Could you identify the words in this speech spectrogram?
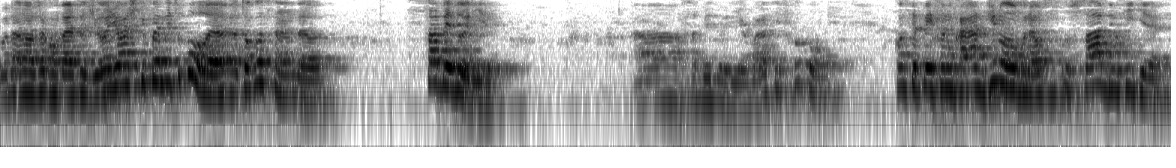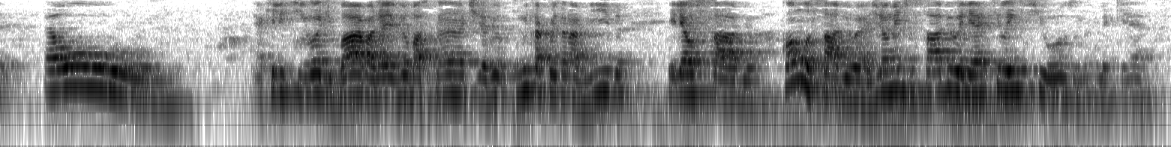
a nossa conversa de hoje. Eu acho que foi muito boa. Eu estou gostando dela. Sabedoria. Ah, sabedoria. Agora sim ficou bom. Quando você pensa num cara, de novo, né? O, o sábio, o que, que é? É o. É aquele senhor de barba, já viu bastante, já viu muita coisa na vida ele é o sábio. Como o sábio é? Geralmente o sábio ele é silencioso, né? ele é quieto.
